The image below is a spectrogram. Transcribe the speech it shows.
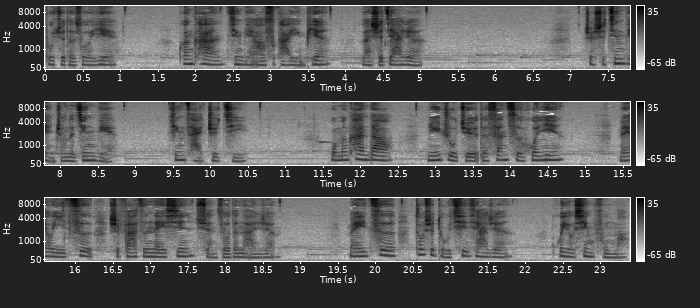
布置的作业：观看经典奥斯卡影片《乱世佳人》，这是经典中的经典，精彩至极。我们看到。女主角的三次婚姻，没有一次是发自内心选择的男人，每一次都是赌气嫁人，会有幸福吗？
